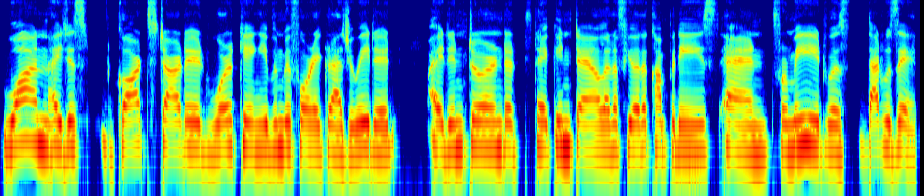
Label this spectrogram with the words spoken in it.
one, I just got started working even before I graduated. I'd interned at like Intel and a few other companies. And for me, it was, that was it.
